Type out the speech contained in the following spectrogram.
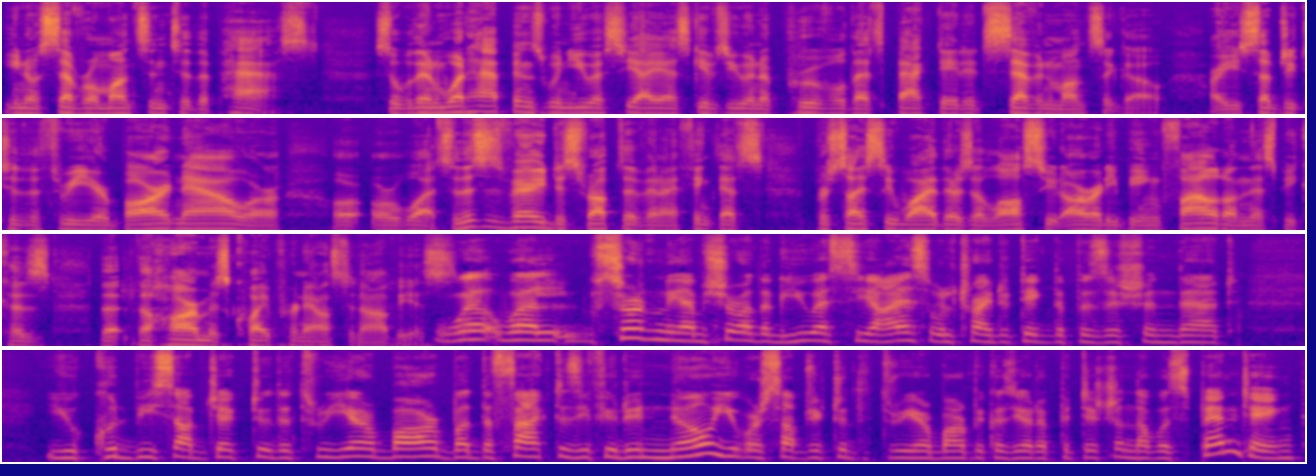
you know, several months into the past. So then what happens when USCIS gives you an approval that's backdated seven months ago? Are you subject to the three year bar now or, or, or what? So this is very disruptive, and I think that's precisely why there's a lawsuit already being filed on this because the, the harm is quite pronounced and obvious. Well, well, certainly I'm sure the USCIS will try to take the position that you could be subject to the three year bar. But the fact is, if you didn't know you were subject to the three year bar because you had a petition that was pending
